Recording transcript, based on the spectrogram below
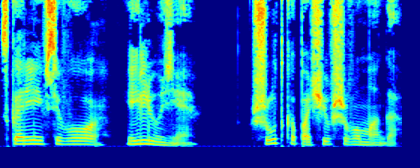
«Скорее всего, иллюзия. Шутка почившего мага».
